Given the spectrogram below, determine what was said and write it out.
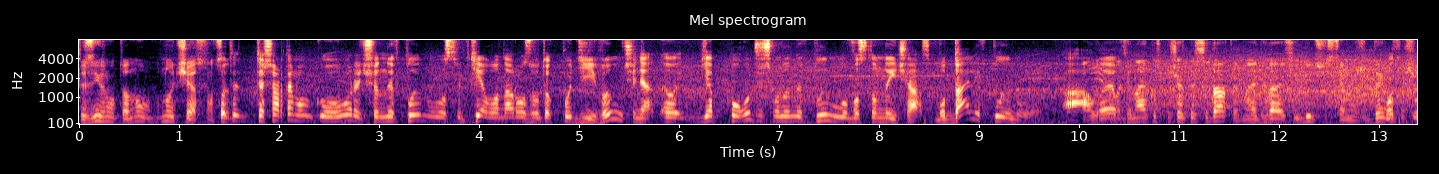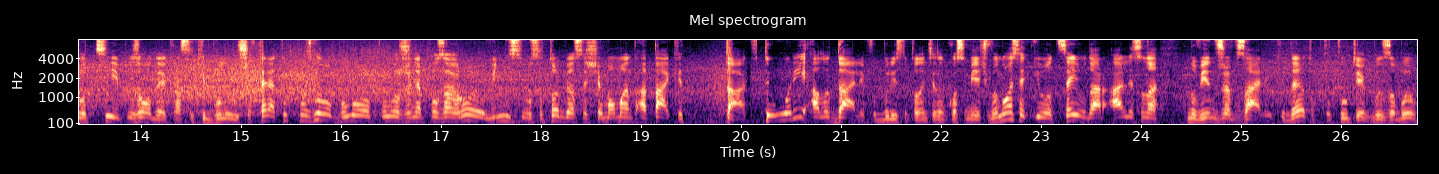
зігнуто. Ну, ну чесно. Це... От те- те, що Артем говорить, що не вплинуло суттєво на розвиток подій. Вилучення, е, я погоджуюсь, воно не вплинуло в основний час, бо далі вплинуло. Але Панатінайкос почав підсідати, навіть граючи більшості. Ми ж от, дивимося, що от ці епізоди, якраз які були у Шахтаря, тут можливо було положення поза грою. Вінісіуса Тобіаса ще момент атаки. Так, в теорії, але далі футболісти Панатінакоса м'яч виносять, і оцей удар Алісона, ну він вже в залі іде. Тобто тут, якби забив,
